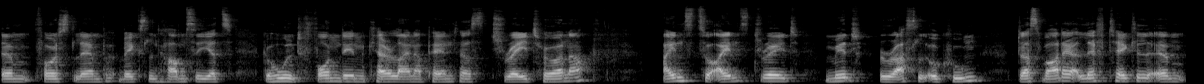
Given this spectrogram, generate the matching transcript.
ähm, Forrest Lamb wechseln, haben sie jetzt geholt von den Carolina Panthers Trey Turner. 1 zu 1 Trade mit Russell Okung. Das war der Left Tackle ähm,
